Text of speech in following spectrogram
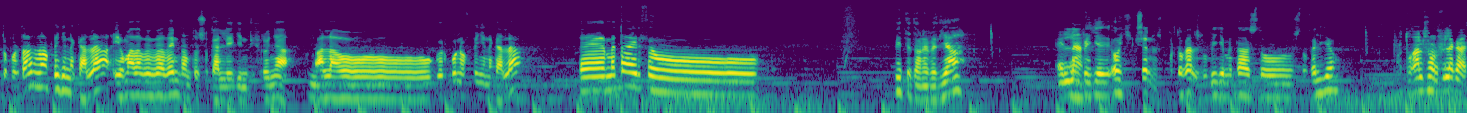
το πρωτάθλημα πήγαινε καλά. Η ομάδα βέβαια δεν ήταν τόσο καλή εκείνη τη χρονιά. Ναι. Αλλά ο Κορμπούνοφ πήγαινε καλά. Ε, μετά ήρθε ο. Πείτε τον, ρε παιδιά. Έλληνα. Που πήγε, όχι, ξένο. Πορτογάλο που πήγε μετά στο, στο Βέλγιο. Πορτογάλος ονοφύλακα.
